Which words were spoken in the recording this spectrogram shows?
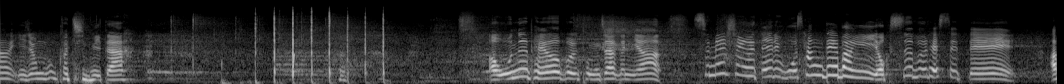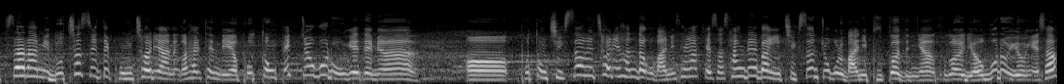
안녕하세요. 이종분 코치입니다. 아, 오늘 배워볼 동작은요. 스매싱을 때리고 상대방이 역습을 했을 때 앞사람이 놓쳤을 때 공 처리하는 걸 할 텐데요. 보통 백 쪽으로 오게 되면 어, 보통 직선을 처리한다고 많이 생각해서 상대방이 직선 쪽으로 많이 붙거든요. 그걸 역으로 이용해서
